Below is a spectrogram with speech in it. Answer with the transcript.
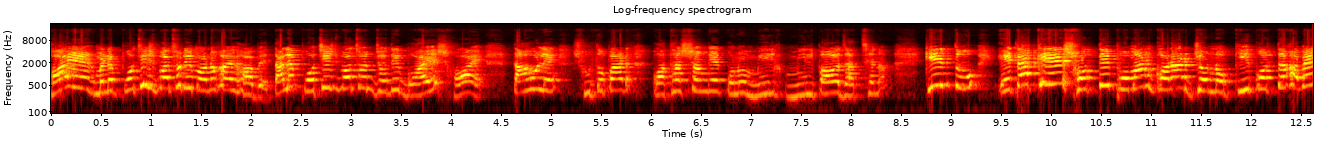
হয় মানে পঁচিশ বছরই মনে হয় হবে। তাহলে পঁচিশ বছর যদি বয়স হয়, তাহলে সুতোপার কথার সঙ্গে কোনো মিল মিল পাওয়া যাচ্ছে না। কিন্তু এটাকে সত্যি প্রমাণ করার জন্য কি করতে হবে?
